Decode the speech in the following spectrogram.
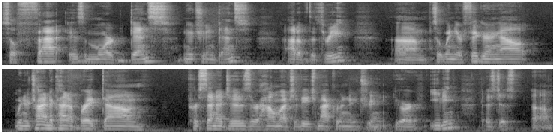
So fat is more dense, nutrient dense, out of the three. Um, so when you're figuring out, when you're trying to kind of break down percentages or how much of each macronutrient you're eating, it's just um,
